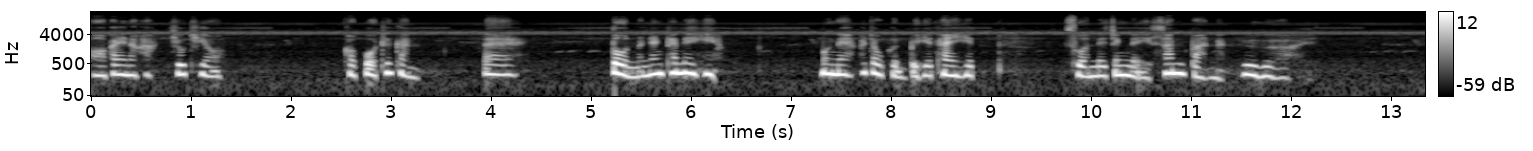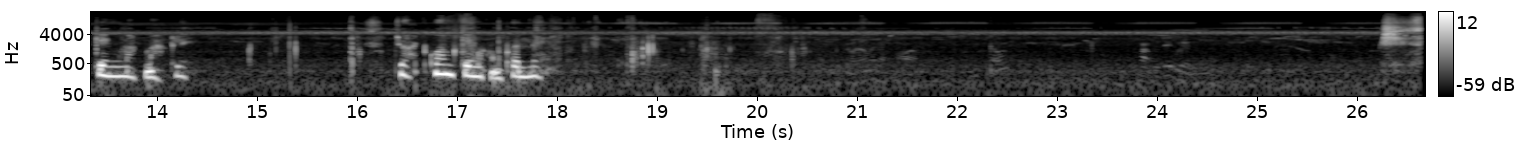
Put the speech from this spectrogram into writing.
ขออภัยนะคะเขียวเขียวๆข้าวโพดคือกัน แต่ต้นมันยังทันได้แห้งเมืองแน่เขาเจ้าขึ้นไปเฮ็ดให้เฮ็ดสวนได้จังไดสั้นป่านนั้นเอ้ยเก่งมากๆเลยสุดยอดความเก่งของเพิ่นเลย ส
